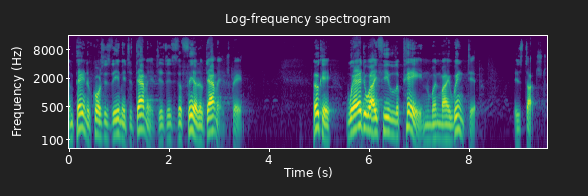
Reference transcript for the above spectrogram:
And pain, of course, is the image of damage. It is the fear of damage, pain. Okay, where do I feel the pain when my wingtip is touched?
